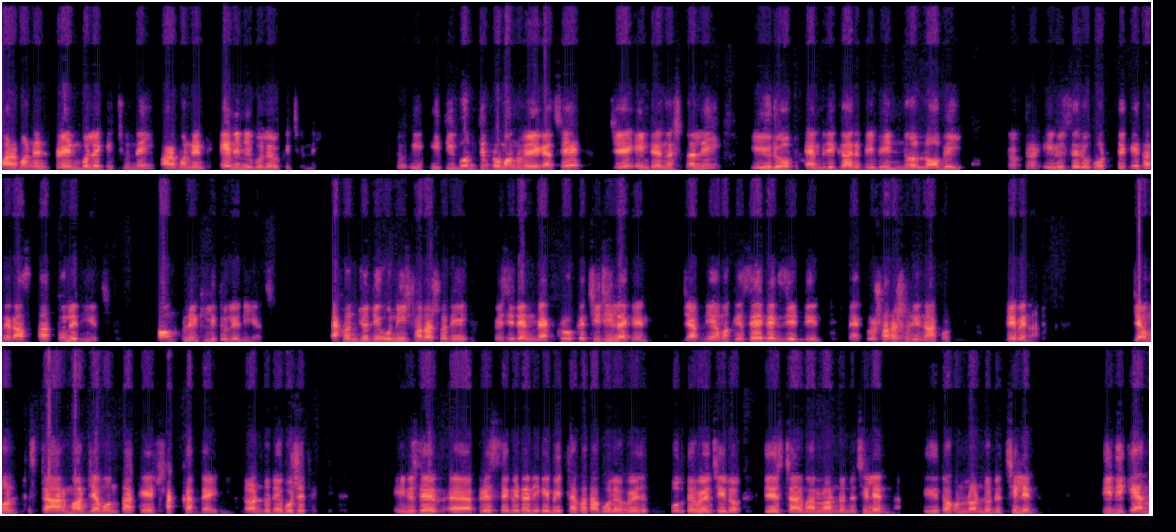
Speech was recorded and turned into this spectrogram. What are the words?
পার্মানেন্ট ফ্রেন্ড বলে কিছু নেই পার্মানেন্ট এনিমি বলেও কিছু নেই। তো ইতিমধ্যে প্রমাণ হয়ে গেছে যে ইন্টারন্যাশনালি ইউরোপ, আমেরিকার বিভিন্ন লবি ডক্টর ইনুসের উপর থেকে তাদের রাস্তা তুলে নিয়েছে কমপ্লিটলি তুলে নিয়েছে। এখন যদি উনি সরাসরি প্রেসিডেন্ট ম্যাক্রোকে চিঠি লেখেন যে আপনি আমাকে সেফ এক্সিট দিন, ম্যাক্রো সরাসরি না করতে দেবে না। যেমন স্টারমার যেমন তাকে সাক্ষাৎ দেয়নি, লন্ডনে বসে থেকে। ইউনুসের প্রেস সেক্রেটারিকে মিথ্যা কথা বলে বলতে হয়েছিল যে স্টারমার লন্ডনে ছিলেন না। তিনি তখন লন্ডনে ছিলেন। তিনি কেন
